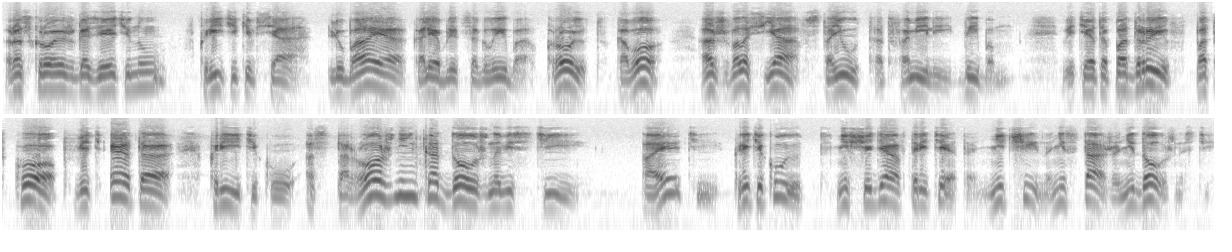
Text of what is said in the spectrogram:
Раскроешь газетину, в критике вся, любая колеблется глыба. Кроют кого? Аж волосья встают от фамилий дыбом. Ведь это подрыв, подкоп, ведь это критику осторожненько должно вести. А эти критикуют, не щадя авторитета, ни чина, ни стажа, ни должности.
